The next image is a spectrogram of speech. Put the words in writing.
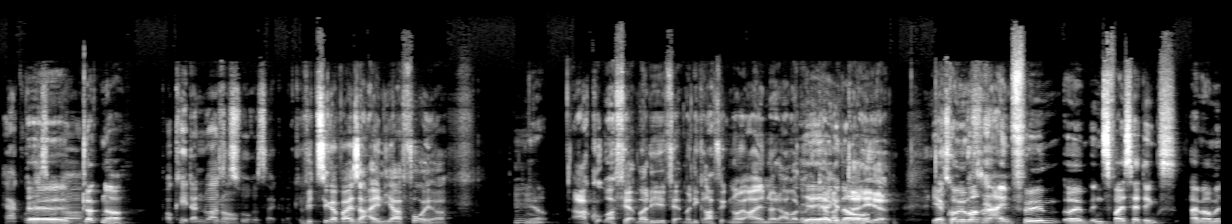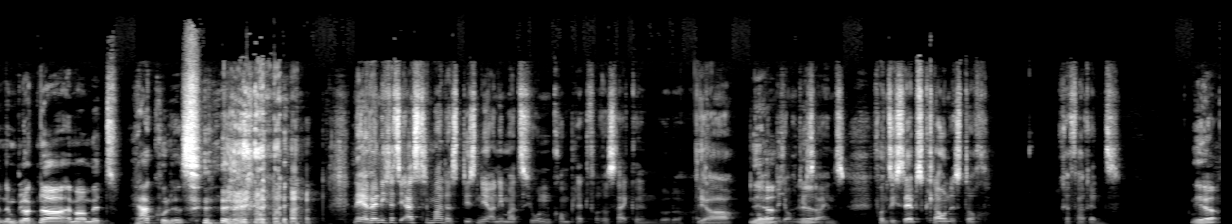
Herkules äh, oder? Glöckner. Okay, dann war genau. es so recycelt. Okay. Witzigerweise ja. ein Jahr vorher. Hm. Ja. Ah, guck mal, fährt mal die, fährt mal die Grafik neu ein, da haben wir doch ja, den Charakter ja, genau. hier. Ja, komm, wir machen einen Film äh, in zwei Settings. Einmal mit einem Glöckner, einmal mit Herkules. naja, wenn ich das erste Mal, dass Disney Animationen komplett recyceln würde. Also, ja. Warum ja, nicht auch Designs? Von sich selbst klauen ist doch Referenz. Ja.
